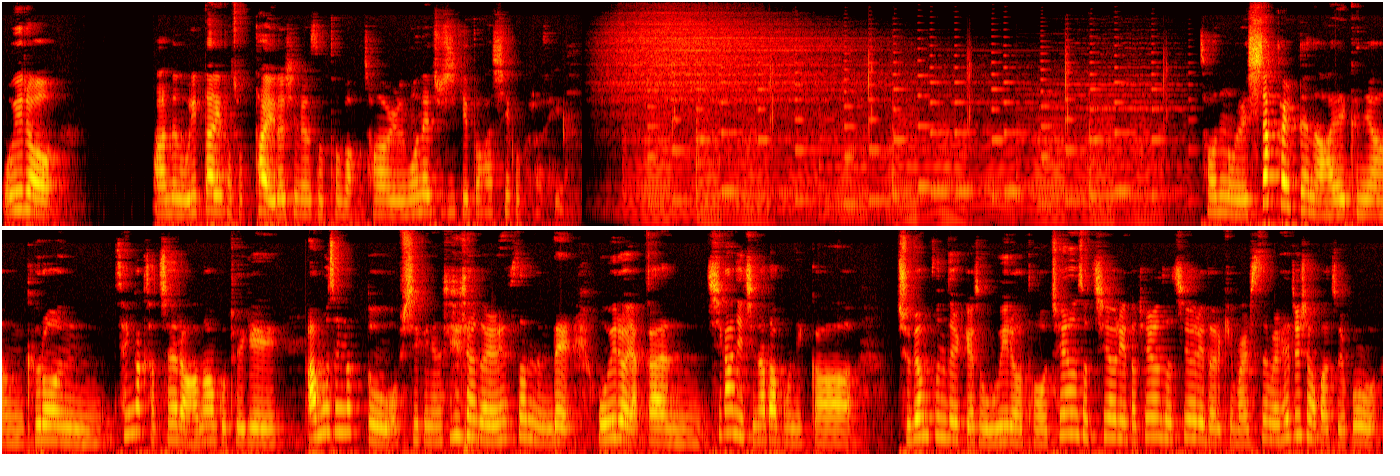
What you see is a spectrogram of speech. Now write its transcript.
오히려 나는 우리 딸이 더 좋다 이러시면서 더 막 저를 응원해 주시기도 하시고 그러세요. 저는 오히려 시작할 때는 아예 그냥 그런 생각 자체를 안 하고 되게 아무 생각도 없이 그냥 시작을 했었는데 오히려 약간 시간이 지나다 보니까 주변 분들께서 오히려 더 최연소 치어리더, 최연소 치어리더 이렇게 말씀을 해주셔가지고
